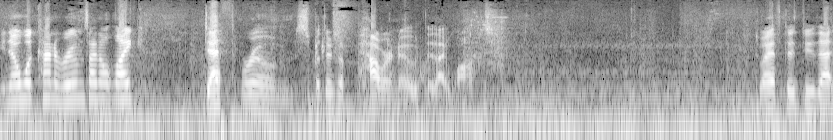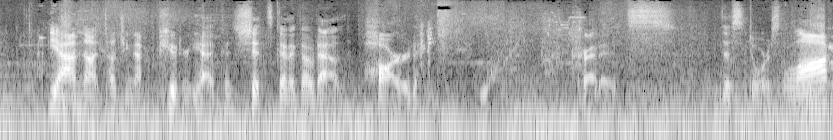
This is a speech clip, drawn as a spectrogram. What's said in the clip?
You know what kind of rooms I don't like? Death rooms. But there's a power node that I want. Do I have to do that? Yeah, I'm not touching that computer yet, because shit's gonna go down hard. Credits. This door's locked.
